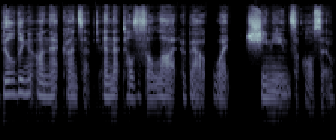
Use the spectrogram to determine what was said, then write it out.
building on that concept, and that tells us a lot about what she means also.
